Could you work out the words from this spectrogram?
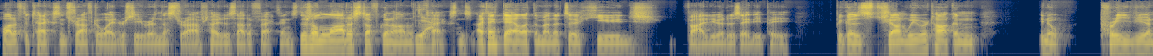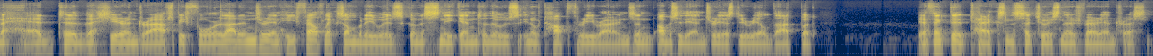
what if the Texans draft a wide receiver in this draft? How does that affect things? There's a lot of stuff going on with yeah. the Texans. I think Dell at the minute's a huge value at his ADP because Shawn, we were talking, you know, previewing ahead to this year in drafts before that injury, and he felt like somebody was going to sneak into those, you know, top three rounds. And obviously the injury has derailed that, but I think the Texans situation there is very interesting.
